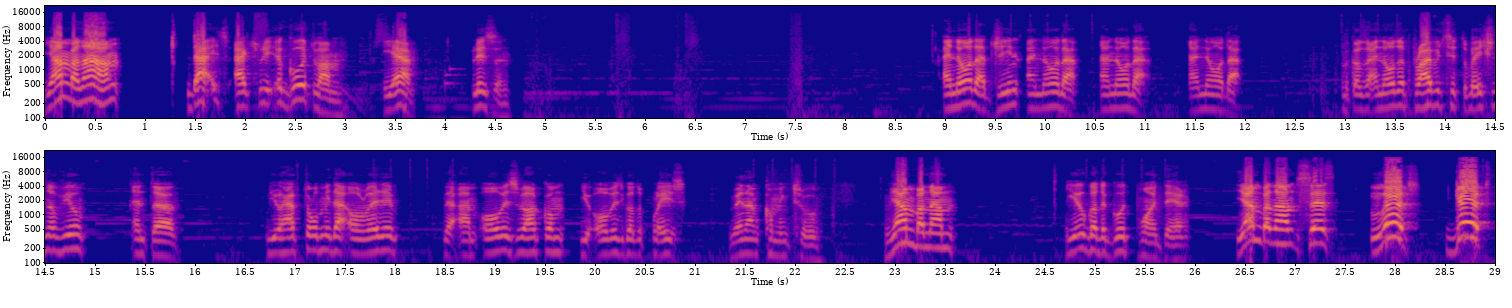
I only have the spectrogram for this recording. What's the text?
Yum banana. That is actually a good one. Yeah. Listen. I know that, Jean. I know that. I know that. I know that. Because I know the private situation of you. And uh, you have told me that already. I'm always welcome. You always got a place when I'm coming through. Yambanam, you got a good point there. Yambanam says, let's get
